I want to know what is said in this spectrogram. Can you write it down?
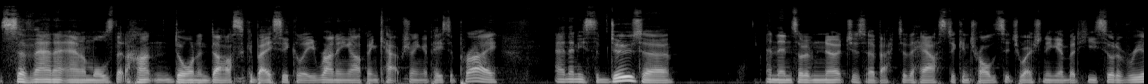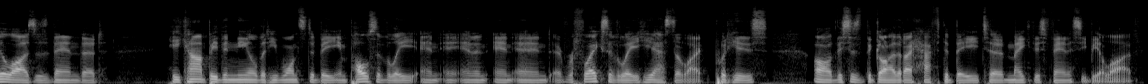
savannah animals that hunt in dawn and dusk, basically running up and capturing a piece of prey, and then he subdues her, and then sort of nurtures her back to the house to control the situation again. But he sort of realizes then that he can't be the Neil that he wants to be impulsively and and and and, and reflexively. He has to like put his oh, this is the guy that I have to be to make this fantasy be alive.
